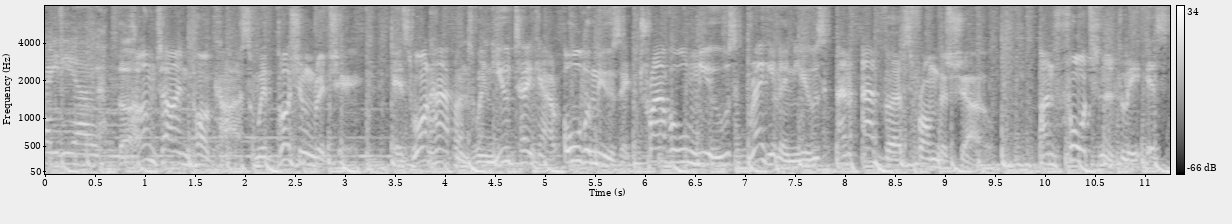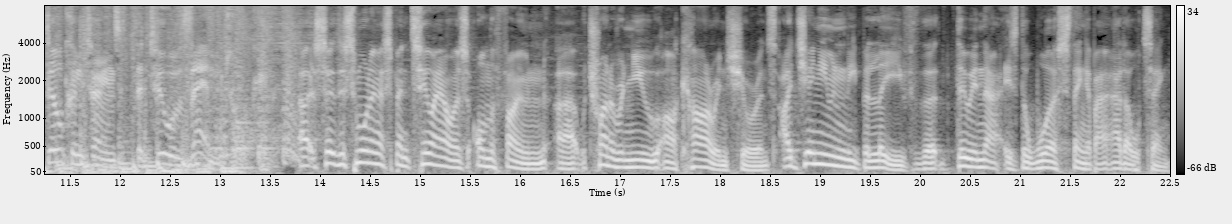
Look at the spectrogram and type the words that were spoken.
Absolute Radio. The Home Time Podcast with Bush and Ritchie. It's what happens when you take out all the music, travel, news, regular news, and adverts from the show. Unfortunately, it still contains the two of them talking. Uh, so this morning I spent two hours on the phone uh, trying to renew our car insurance. I genuinely believe that doing that is the worst thing about adulting.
